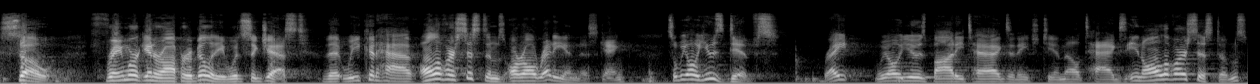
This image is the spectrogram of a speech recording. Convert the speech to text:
So framework interoperability would suggest that we could have all of our systems are already in this gang. So we all use divs right? We all use body tags and HTML tags in all of our systems.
